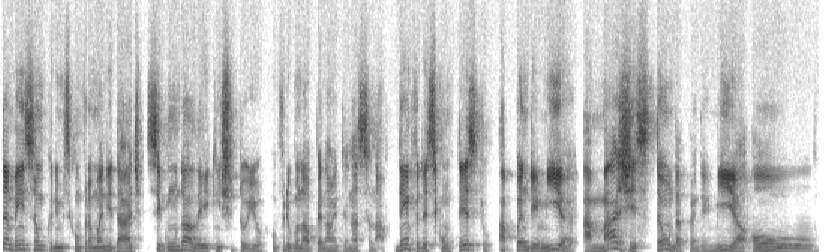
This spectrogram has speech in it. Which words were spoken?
também são crimes contra a humanidade, segundo a lei que instituiu o Tribunal Penal Internacional. Dentro desse contexto, a pandemia, a má gestão da pandemia ou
